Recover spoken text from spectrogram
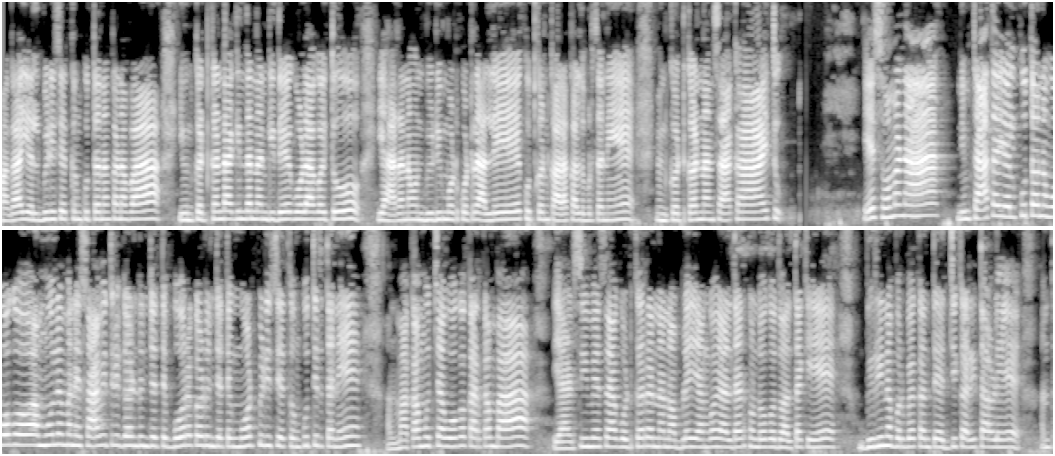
ಮಗ ಎಲ್ ಬಿಡಿ ಸೆಟ್ಕೊಂಡ್ ಕೂತಾನ ಕಣವ ಇವ್ನ್ ಕಟ್ಕೊಂಡಾಗಿಂದ ನನ್ಗೆ ಇದೇ ಗೋಳಾಗೋಯ್ತು. ಯಾರನ್ನ ಒಂದ್ ಬಿಡಿ ಮಾಡ್ಕೊಟ್ರೆ ಅಲ್ಲೇ ಕುತ್ಕೊಂಡ್ ಕಾಲ ಕಳ್ದು ಬಿಡ್ತಾನೆ. ಇವ್ನ್ ಕಟ್ಕೊಂಡ್ ನನ್ ಸಾಕಾಯ್ತು. ಏ ಸೋಮಣ್ಣ, ನಿಮ್ ತಾತ ಎಲ್ ಕೂತಾನ ಹೋಗೋ, ಆ ಮೂಲೆ ಮನೆ ಸಾವಿತ್ರಿ ಗಂಡನ್ ಜೊತೆ, ಬೋರಗಡನ್ ಜೊತೆ ಮೋಟ್ ಬಿಡಿ ಸೇರ್ಕೊಂಡ್ ಕೂತಿರ್ತಾನೆ. ಅಮ್ಮ ಮಕ ಮುಚ್ಚ ಹೋಗೋ ಕರ್ಕೊಂಬಾ. ಎರಡ್ ಸೀಮೆ ಸಾ ಗೊಡ್ಕರ ನನ್ನ ಒಬ್ಳೆ ಹೆಂಗೋ ಎಲ್ದಾಡ್ಕೊಂಡು ಹೋಗೋದು ಅಲ್ತಕ್ಕೆ ಬಿರಿನ ಬರ್ಬೇಕಂತ ಅಜ್ಜಿ ಕರಿತಾವಳೆ. ಅಂತ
